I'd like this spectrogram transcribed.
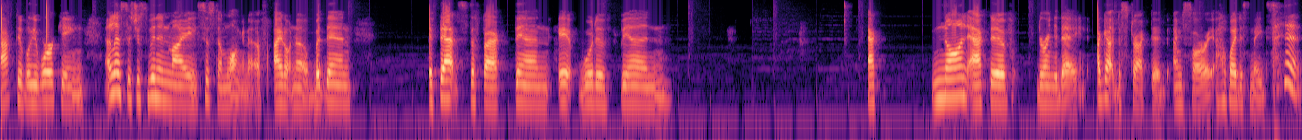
actively working unless it's just been in my system long enough. I don't know. But then if that's the fact, then it would have been non-active during the day. I got distracted. I'm sorry. I hope I just made sense.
